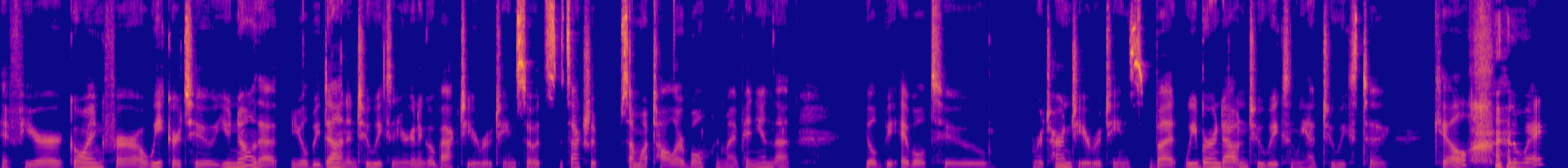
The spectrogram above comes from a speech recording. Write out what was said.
if you're going for a week or two, you know that you'll be done in two weeks and you're going to go back to your routine. So it's it's actually somewhat tolerable, in my opinion, that you'll be able to return to your routines. But we burned out in two weeks and we had two weeks to kill in a way.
